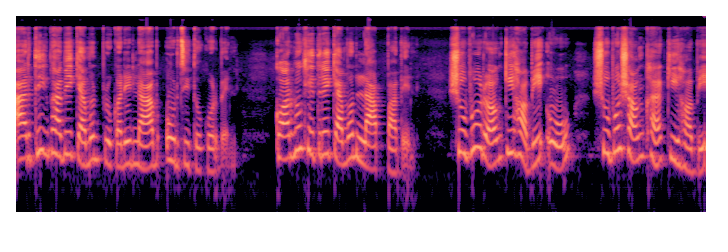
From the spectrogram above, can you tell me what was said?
আর্থিকভাবে কেমন প্রকারের লাভ অর্জিত করবেন? কর্মক্ষেত্রে কেমন লাভ পাবেন? শুভ রং কী হবে ও শুভ সংখ্যা কী হবে?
